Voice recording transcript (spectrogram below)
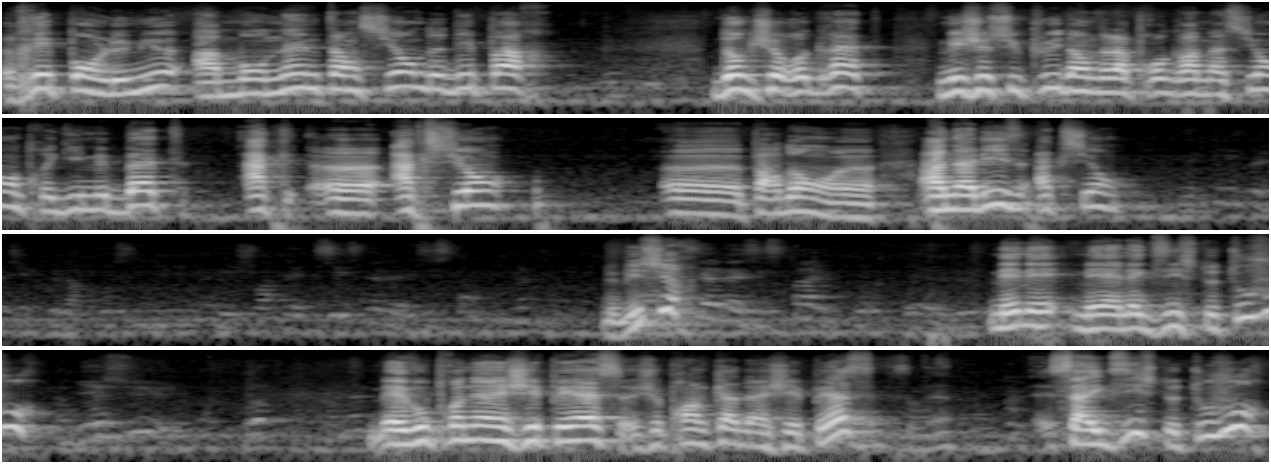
répond le mieux à mon intention de départ. Donc je regrette, mais je suis plus dans de la programmation entre guillemets bête, euh, action, euh, pardon, euh, analyse, action. Mais bien sûr. Mais, mais, mais elle existe toujours. Mais vous prenez un GPS, je prends le cas d'un GPS, ça existe toujours.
